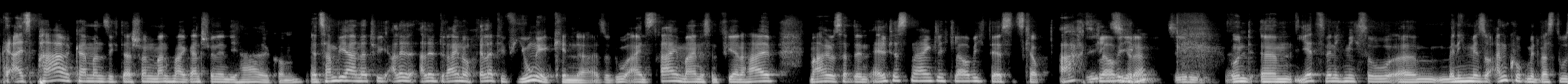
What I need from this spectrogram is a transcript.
Als Paar kann man sich da schon manchmal ganz schön in die Haare kommen. Jetzt haben wir ja natürlich alle, alle drei noch relativ junge Kinder. Also du 1,3, meine sind viereinhalb. Marius hat den ältesten eigentlich, glaube ich. Der ist jetzt, glaube ich, acht, glaube ich, oder? Sieben. Ja. Und ähm, jetzt, wenn ich mich so, ähm, wenn ich mir so angucke, mit was du,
